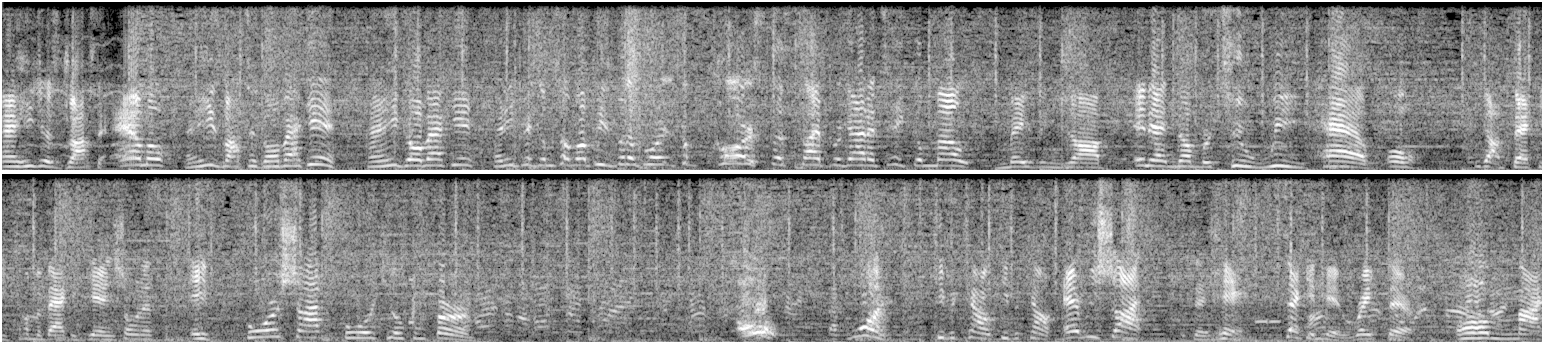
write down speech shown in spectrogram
And he just drops the ammo and he's about to go back in. And he go back in and he pick himself up. Piece but of course of course the sniper gotta take him out. Amazing job. In at number two we have oh we got Becky coming back again showing us a four shot four kill confirmed. Oh that's one. Keep it count keep it count. Every shot it's a hit. Second hit right there Oh my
